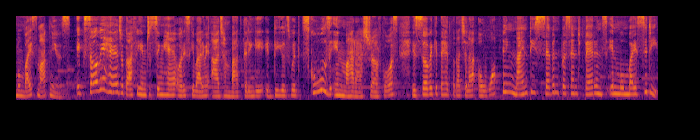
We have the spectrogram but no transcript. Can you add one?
Mumbai smart news एक सर्वे है जो काफ़ी इंटरेस्टिंग है और इसके बारे में आज हम बात करेंगे। It deals with schools in Maharashtra of course इस सर्वे के तहत पता चला a whopping 97% parents in Mumbai city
